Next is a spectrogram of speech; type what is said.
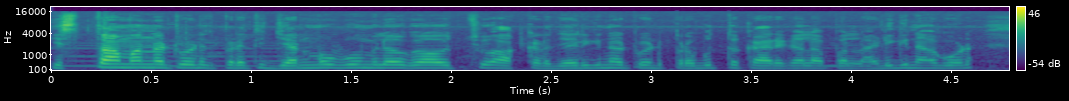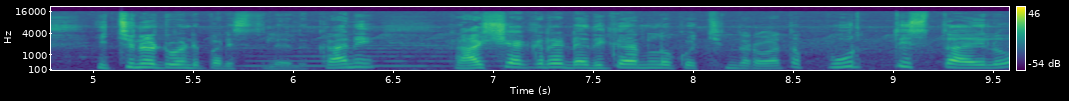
ఇస్తామన్నటువంటి ప్రతి జన్మభూమిలో కావచ్చు అక్కడ జరిగినటువంటి ప్రభుత్వ కార్యకలాపాలు అడిగినా కూడా ఇచ్చినటువంటి పరిస్థితి లేదు. కానీ రాజశేఖర రెడ్డి అధికారంలోకి వచ్చిన తర్వాత పూర్తి స్థాయిలో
